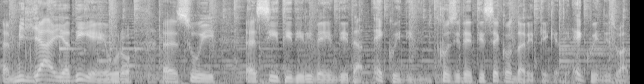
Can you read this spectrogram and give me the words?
eh, migliaia di euro eh, sui eh, siti di rivendita e quindi i cosiddetti secondary ticket. E quindi insomma,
